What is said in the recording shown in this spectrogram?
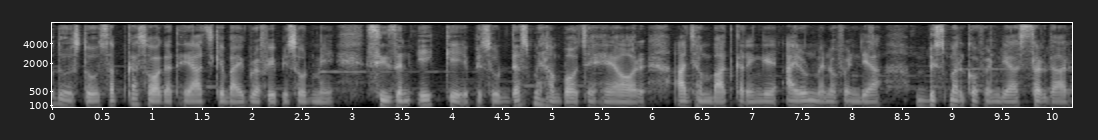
दोस्तों, सबका स्वागत है आज के बायोग्राफी एपिसोड में। सीज़न एक के एपिसोड 10 में हम पहुँचे हैं और आज हम बात करेंगे iron man of India Bismarck of India Sardar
